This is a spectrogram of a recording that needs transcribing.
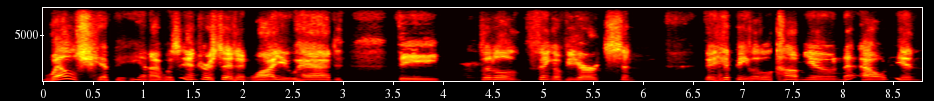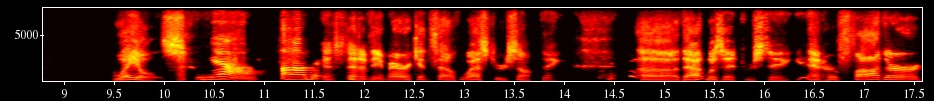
Welsh hippie. And I was interested in why you had the little thing of yurts and the hippie little commune out in Wales. Yeah. Um, instead of the American Southwest or something. Uh, that was interesting. And her father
